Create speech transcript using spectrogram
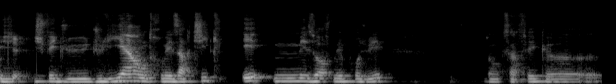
Et je fais du, lien entre mes articles et mes offres, mes produits. Donc, ça fait que.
